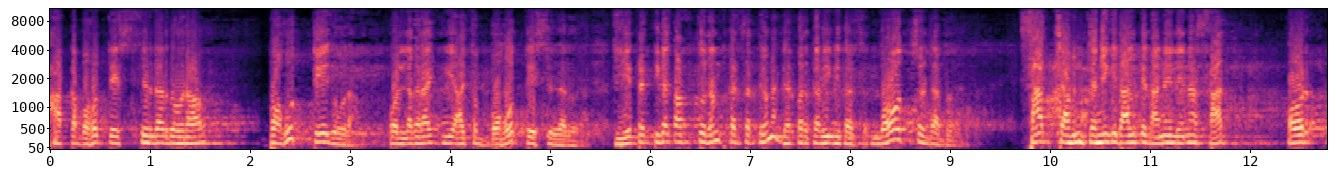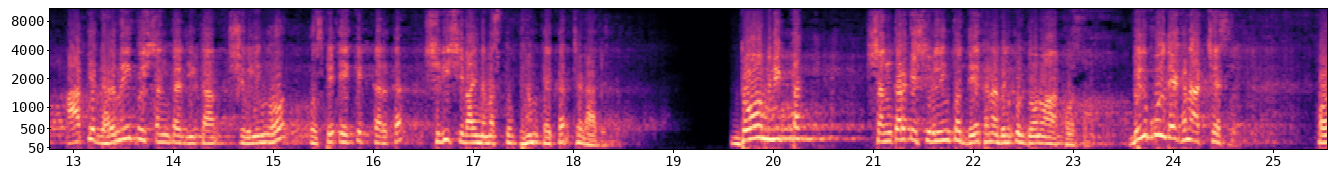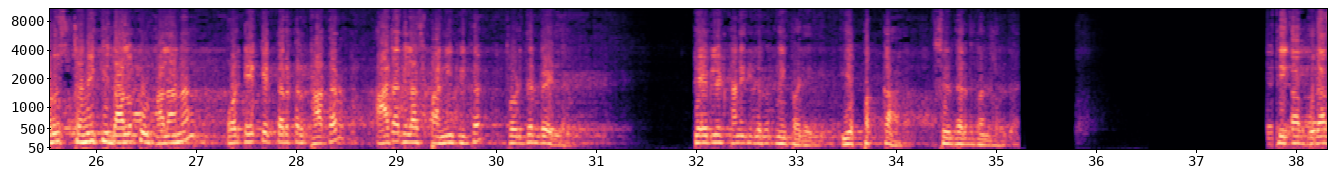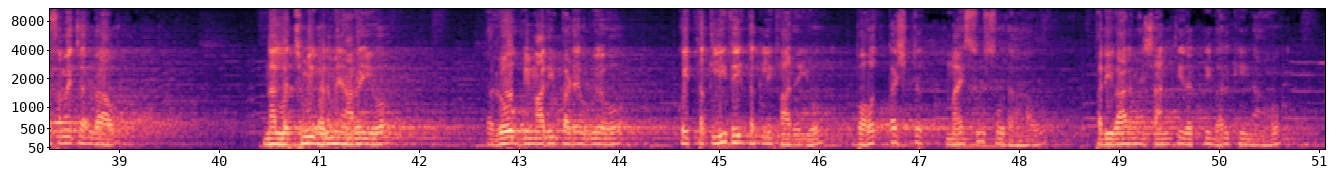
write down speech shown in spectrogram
आपका बहुत तेज सिर दर्द हो रहा हो, बहुत तेज हो रहा हो, और लग रहा है कि आज तो बहुत तेज सिर दर्द हो रहा है। तो ये प्रैक्टिकल आप तुरंत कर सकते हो ना, घर पर कभी भी कर सकते बहुत सिर दर्द हो रहा है। सात चावल चने की दाल के दाने लेना, सात। और आपके घर में ही कोई शंकर जी का शिवलिंग हो, उस पर एक एक कर कर श्री शिवाय नमस्तुभ्यम कहकर चढ़ा देना। दो मिनट तक शंकर के शिवलिंग को देखना बिल्कुल दोनों आँखों से, बिल्कुल देखना अच्छे से। और उस चने की दाल को उठा लाना और एक एक कर कर खाकर आधा गिलास पानी पीकर थोड़ी देर बैठ लेना टेबलेट खाने की ज़रूरत नहीं पड़ेगी। ये पक्का सिर दर्द बंद हो जाए। व्यक्ति का बुरा समय चल रहा हो। ना लक्ष्मी घर में आ रही हो, रोग बीमारी पड़े हुए हो, कोई तकलीफ़ ही तकलीफ़ आ रही हो, बहुत कष्ट महसूस हो रहा हो, परिवार में शांति रत्ती भर की ना हो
